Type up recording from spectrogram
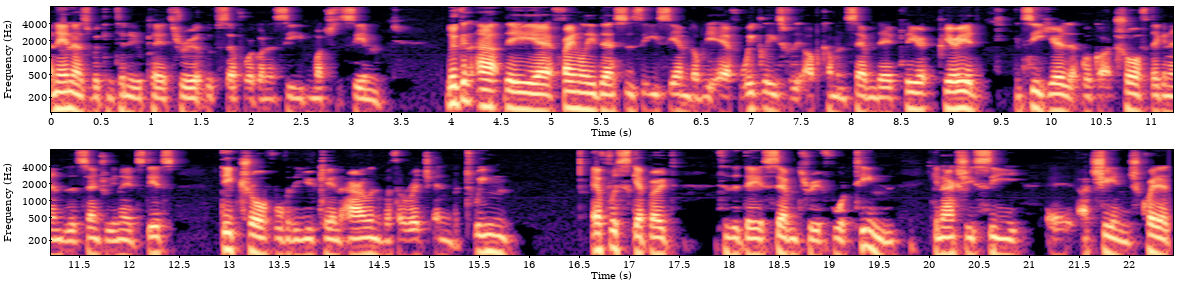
And then as we continue to play through, it looks as if we're going to see much the same. Looking at the, uh, finally, this is the ECMWF weeklies for the upcoming seven day period. You can see here that we've got a trough digging into the central United States, deep trough over the UK and Ireland with a ridge in between. If we skip out to the days 7 through 14, you can actually see a change, quite a,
